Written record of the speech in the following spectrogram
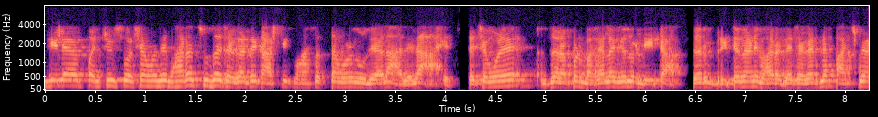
गेल्या पंचवीस वर्षामध्ये भारत सुद्धा जगात एक आर्थिक महासत्ता म्हणून उदयाला आलेला आहे. त्याच्यामुळे जर आपण बघायला गेलो डेटा तर ब्रिटन आणि भारत या जगातल्या पाचव्या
